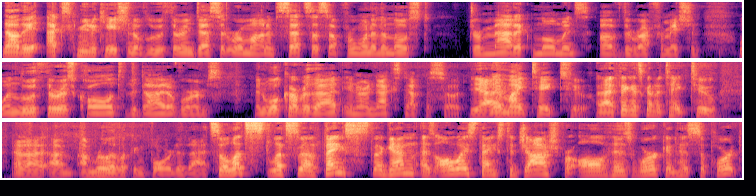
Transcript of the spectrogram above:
Now, the excommunication of Luther and Decet Romanum sets us up for one of the most dramatic moments of the Reformation, when Luther is called to the Diet of Worms, and we'll cover that in our next episode. Yeah. And it might take two. and I think it's going to take two, and I, I'm I'm really looking forward to that. So let's let's uh, thanks again as always. Thanks to Josh for all of his work and his support.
